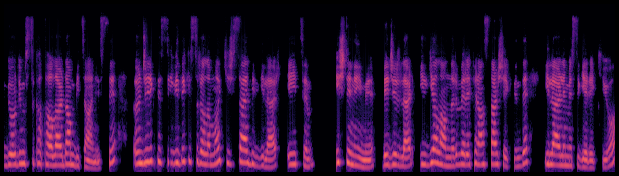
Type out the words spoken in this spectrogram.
gördüğümüz sık hatalardan bir tanesi. Öncelikle CV'deki sıralama kişisel bilgiler, eğitim, iş deneyimi, beceriler, ilgi alanları ve referanslar şeklinde ilerlemesi gerekiyor.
